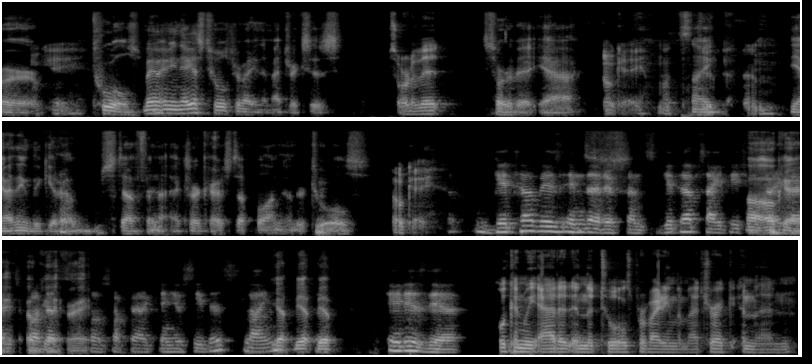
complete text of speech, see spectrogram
or Okay, tools. I mean, I guess tools providing the metrics is sort of it. sort of it, yeah. Okay, let's do Like- that then. Yeah, I think the GitHub stuff and the arXiv stuff belongs under tools. Okay, GitHub is in the reference, GitHub citation. Oh, okay, guidelines for okay, the right. for software. Can you see this line? Yep, yep, yep. It is there. well, can we add it in the tools providing the metric and then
